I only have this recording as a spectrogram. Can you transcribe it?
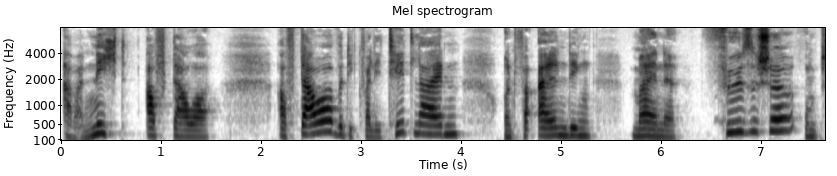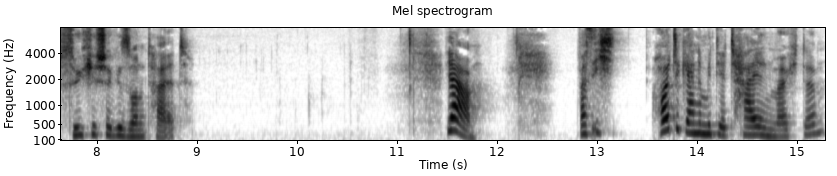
aber nicht auf Dauer. Auf Dauer wird die Qualität leiden und vor allen Dingen meine physische und psychische Gesundheit. Ja, was ich heute gerne mit dir teilen möchte,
